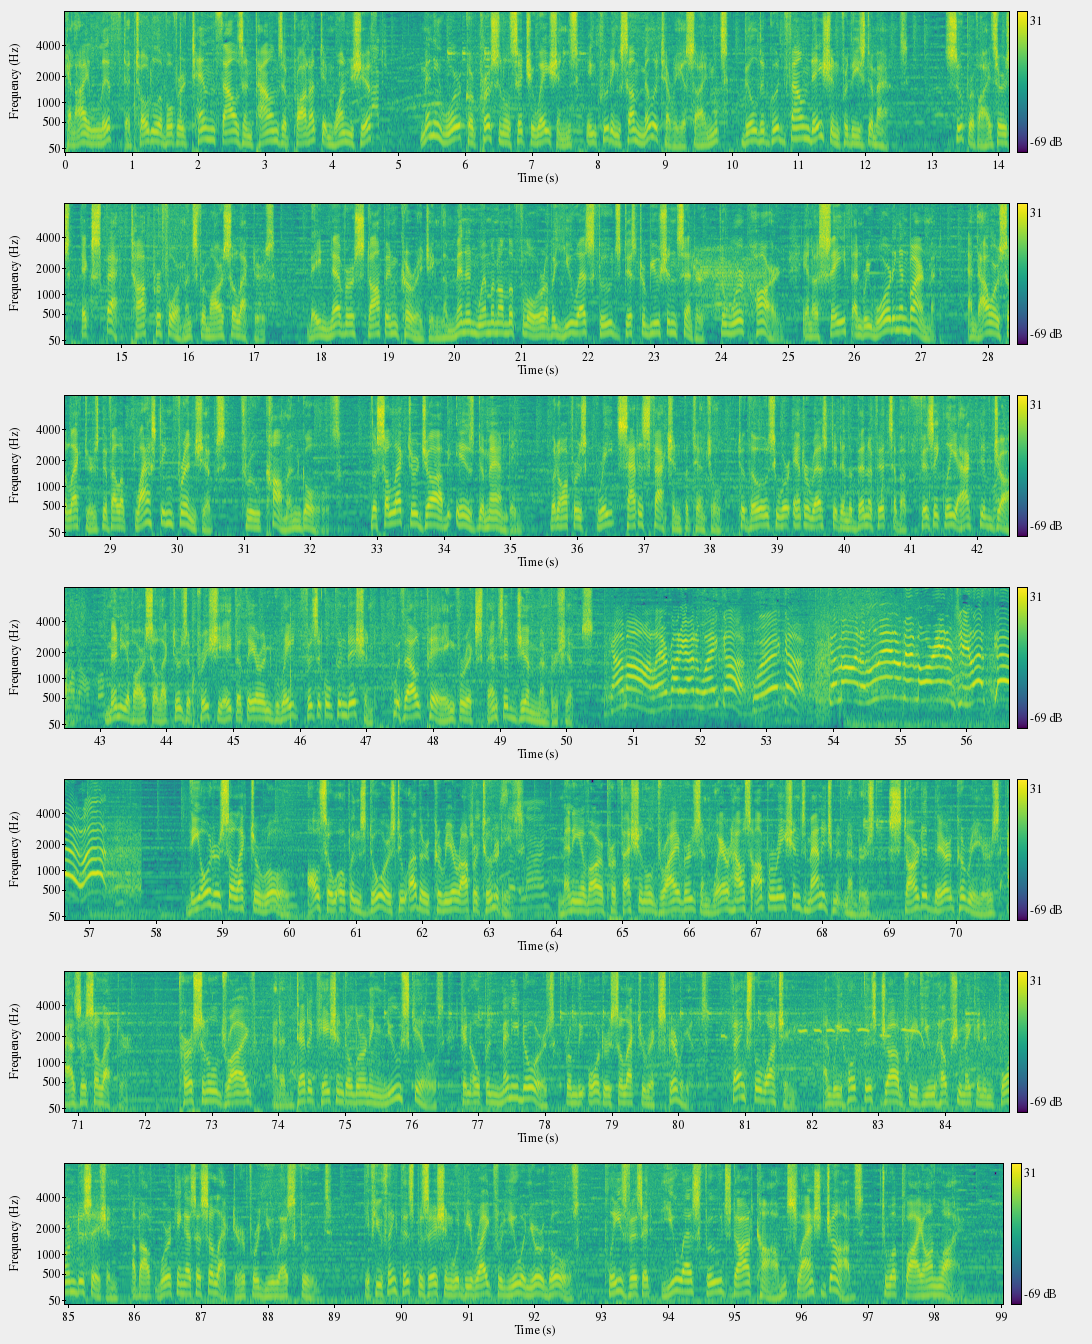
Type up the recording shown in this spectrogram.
Can I lift a total of over 10,000 pounds of product in one shift? Many work or personal situations, including some military assignments, build a good foundation for these demands. Supervisors expect top performance from our selectors. They never stop encouraging the men and women on the floor of a U.S. Foods Distribution Center to work hard in a safe and rewarding environment, and our selectors develop lasting friendships through common goals. The selector job is demanding, but offers great satisfaction potential to those who are interested in the benefits of a physically active job. Many of our selectors appreciate that they are in great physical condition without paying for expensive gym memberships. Come on, everybody got to wake up. Wake up. Come on, a little bit more energy. Let's go. Up. The order selector role also opens doors to other career opportunities. Many of our professional drivers and warehouse operations management members started their careers as a selector personal drive, and a dedication to learning new skills can open many doors from the order selector experience. Thanks for watching, and we hope this job preview helps you make an informed decision about working as a selector for U.S. Foods. If you think this position would be right for you and your goals, please visit usfoods.com/jobs to apply online.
